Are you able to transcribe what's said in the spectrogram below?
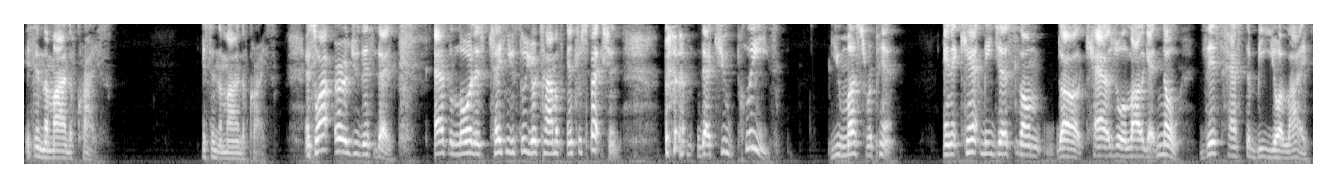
It's in the mind of Christ. It's in the mind of Christ. And so I urge you this day, as the Lord is taking you through your time of introspection, that you please, you must repent. And it can't be just some uh, casual lollygag. No, this has to be your life.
